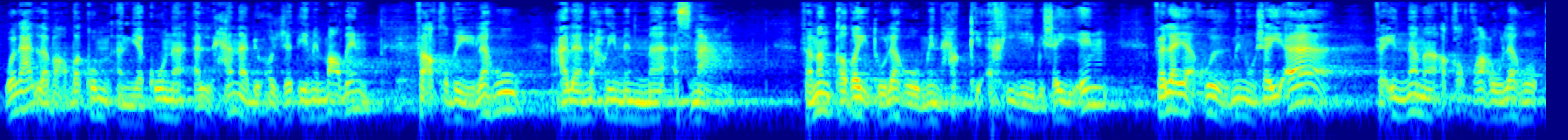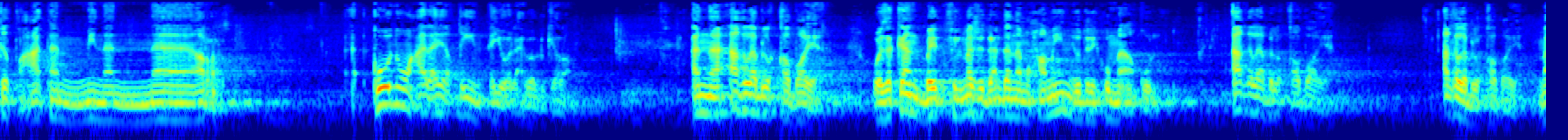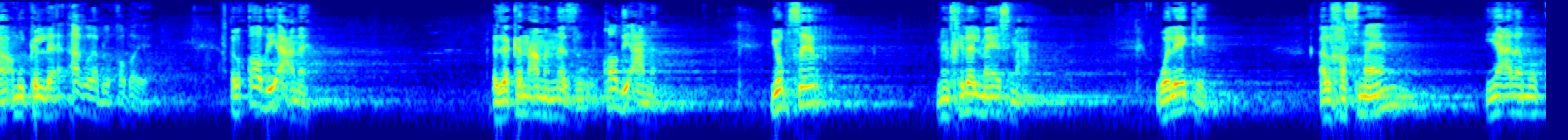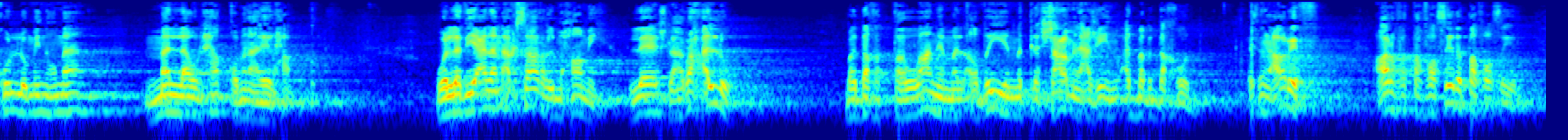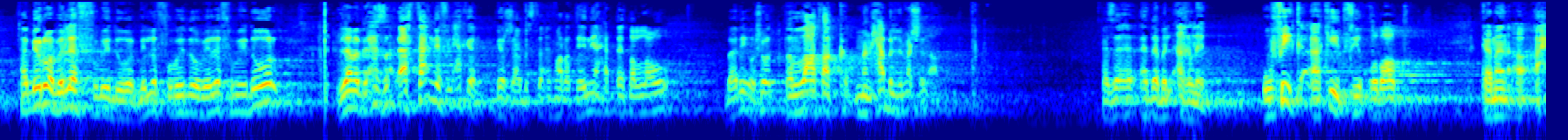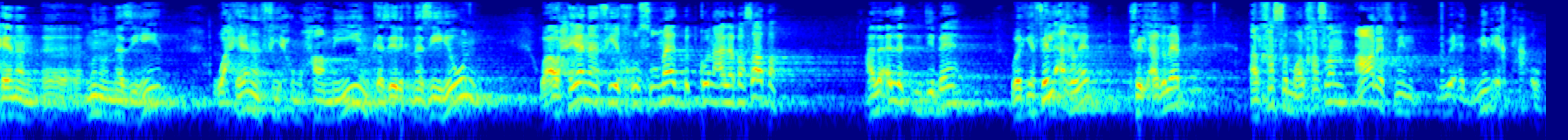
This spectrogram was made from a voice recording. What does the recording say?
ولعل بعضكم أن يكون ألحن بحجته من بعض فأقضي له على نحو مما أسمع. فمن قضيت له من حق أخيه بشيء فلا يأخذ منه شيئا فإنما أقطع له قطعة من النار. كونوا على يقين أيها الأحباب الكرام أن أغلب القضايا وإذا كان في المسجد عندنا محامين يدركون ما أقول. أغلب القضايا أغلب القضايا ما أقول كلها أغلب القضايا. القاضي أعمى. إذا كان عم النزو القاضي أعمى. يبصر من خلال ما يسمع. ولكن الخصمان يعلم كل منهما من له الحق ومن عليه الحق. والذي يعلم أكثر المحامي. ليش؟ لأن راح قال له بدك تطلعني من القضية مثل الشعر من العجين قد ما بدك خذ. عارف عارف التفاصيل التفاصيل. فبيروح بلف وبيدور بلف وبيدور بلف وبيدور. لما بحس أستأنف الحكم. بيرجع بيستأنف مرة ثانية حتى يطلعوا بريء. وشو؟ طلعتك من حبل المشنقة هذا هذا بالأغلب وفيك أكيد في قضاة كمان أحيانا آه، منهم نزيهين وأحيانا في محاميين كذلك نزيهون وأحيانا في خصومات بتكون على بساطة على قلة انتباه. ولكن في الأغلب في الأغلب الخصم والخصم عارف من الواحد من اخذ حقه.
